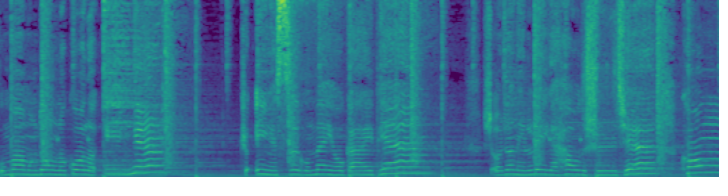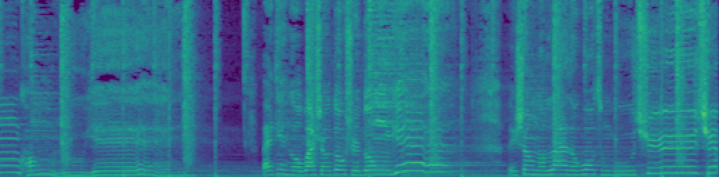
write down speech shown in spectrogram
我懵懵懂了过了一年，这一年似乎没有改变，守着你离开后的世界，空空如也。白天和晚上都是冬夜，悲伤到来的我从不拒绝，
